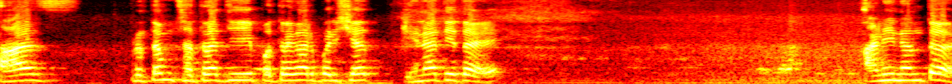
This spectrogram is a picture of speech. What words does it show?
आज प्रथम सत्राची पत्रकार परिषद घेण्यात येत आहे. आणि नंतर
